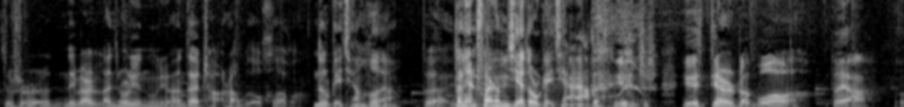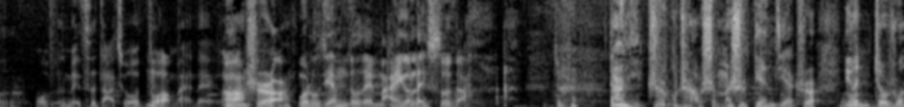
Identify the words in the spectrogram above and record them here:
就是那边篮球运动员在场上不都喝吗？那都是给钱喝呀，对，他连穿什么鞋都是给钱呀。对因为是 因为电视转播嘛，对啊，嗯，我们每次打球都要买那个。啊，是啊，我录节目都得买一个类似的，就是。但是你知不知道什么是电解质？因为就是说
